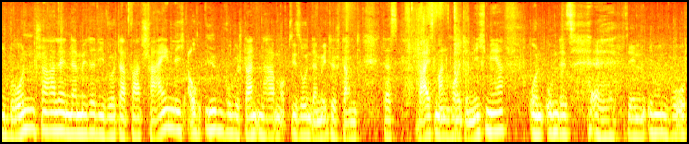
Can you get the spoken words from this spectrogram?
Die Brunnenschale in der Mitte, die wird da wahrscheinlich auch irgendwo gestanden haben. Ob sie so in der Mitte stand, das weiß man heute nicht mehr. Und um das, äh, den Innenhof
